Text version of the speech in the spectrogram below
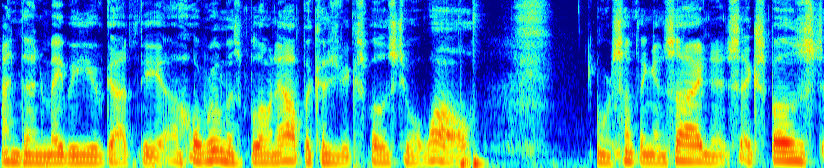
and then maybe you've got the uh, whole room is blown out because you're exposed to a wall or something inside and it's exposed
